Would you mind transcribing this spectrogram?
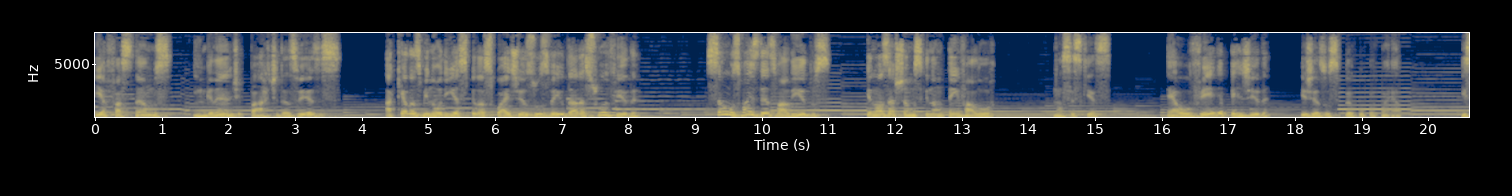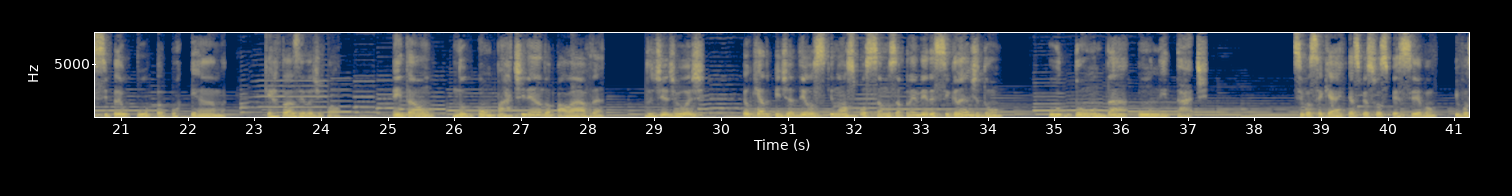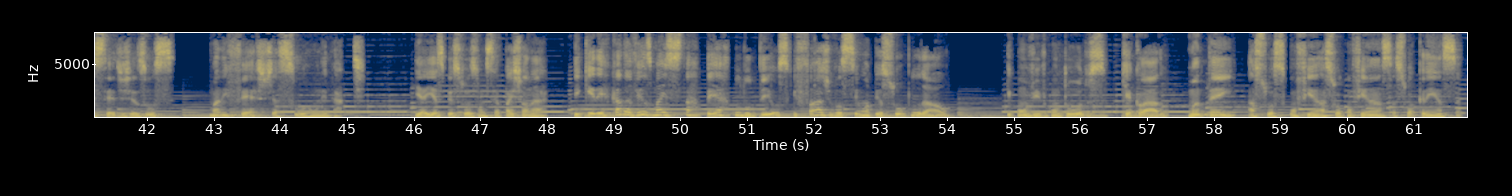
e afastamos, em grande parte das vezes, aquelas minorias pelas quais Jesus veio dar a sua vida são os mais desvalidos, que nós achamos que não têm valor. Não se esqueça, é a ovelha perdida que Jesus se preocupa com ela. E se preocupa porque ama, quer trazê-la de volta. Então, no compartilhando a palavra do dia de hoje, eu quero pedir a Deus que nós possamos aprender esse grande dom, o dom da unidade. Se você quer que as pessoas percebam que você é de Jesus, manifeste a sua unidade. E aí as pessoas vão se apaixonar e querer cada vez mais estar perto do Deus que faz de você uma pessoa plural, que convive com todos, que é claro, mantém as suas confian a sua confiança, a sua crença,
